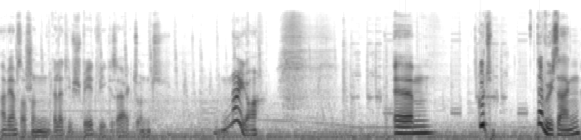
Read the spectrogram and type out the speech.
Aber wir haben es auch schon relativ spät, wie gesagt. Und naja. Ähm, gut. Dann würde ich sagen,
